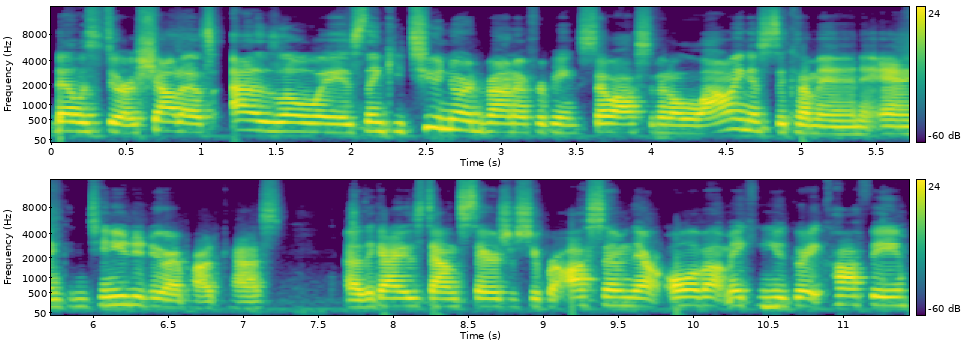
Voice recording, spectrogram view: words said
Now let's do our shout outs. As always, thank you to Nordvana for being so awesome and allowing us to come in and continue to do our podcast. Uh, the guys downstairs are super awesome. They're all about making you great coffee.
